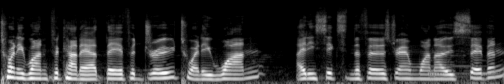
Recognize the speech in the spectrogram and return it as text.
Twenty-one for cut out there for Drew. Twenty-one. 86 in the first round, 107.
